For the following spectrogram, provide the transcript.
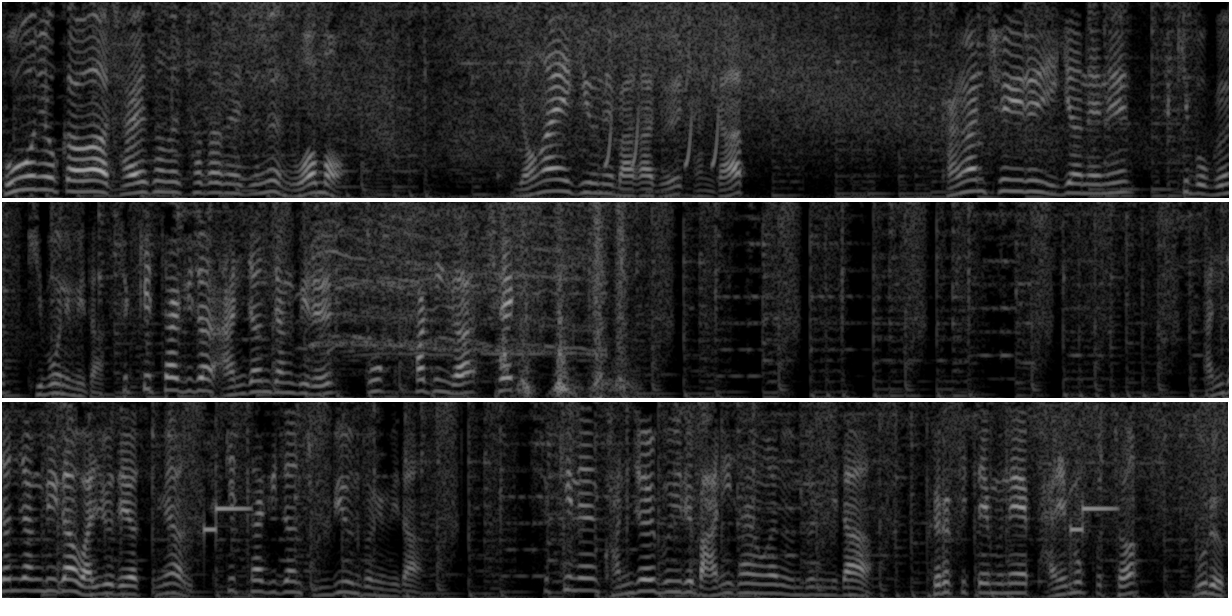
보온 효과와 자외선을 차단해주는 워머, 영하의 기운을 막아줄 장갑, 강한 추위를 이겨내는 스키복은 기본입니다. 스키 타기 전 안전 장비를 꼭 확인과 체크. 안전 장비가 완료되었으면 스키 타기 전 준비 운동입니다. 스키는 관절 부위를 많이 사용하는 운동입니다. 그렇기 때문에 발목부터 무릎,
